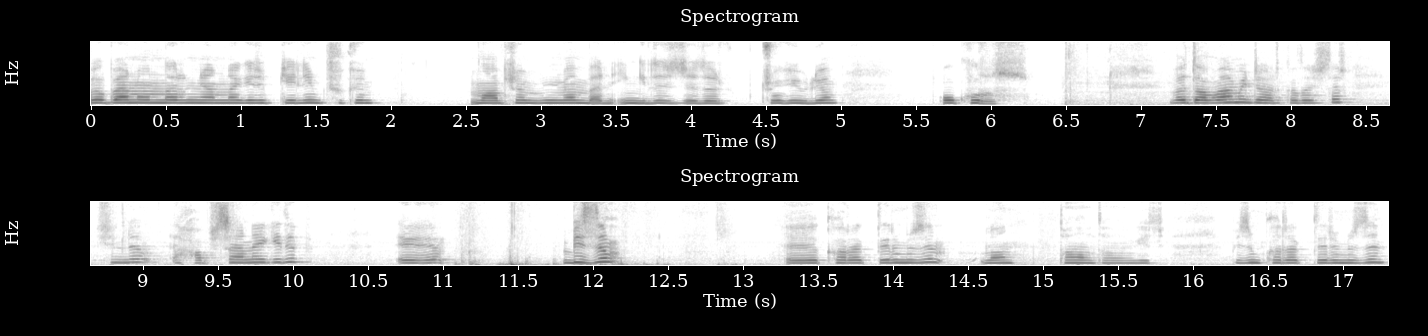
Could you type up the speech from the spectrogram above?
ve ben onların yanına gidip geleyim çünkü ne yapacağım bilmem ben İngilizce de çok iyi biliyorum. Okuruz. Ve devam ediyor arkadaşlar. Şimdi hapishaneye gidip eee, bizim eee, karakterimizin lan tamam tamam geç. Bizim karakterimizin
